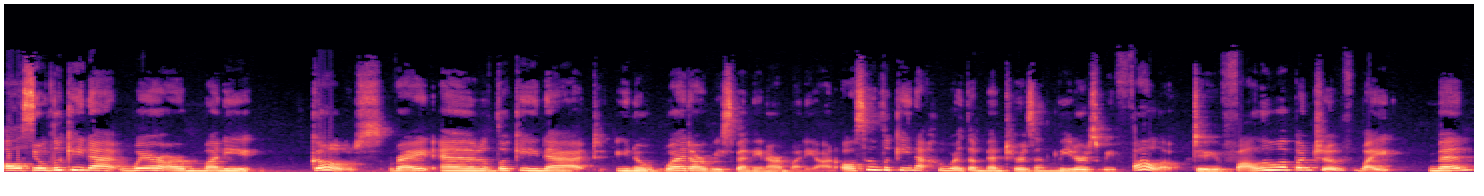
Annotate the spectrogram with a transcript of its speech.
Also you know, looking at where our money goes, right? And looking at, you know, what are we spending our money on? Also looking at who are the mentors and leaders we follow. Do you follow a bunch of white men,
